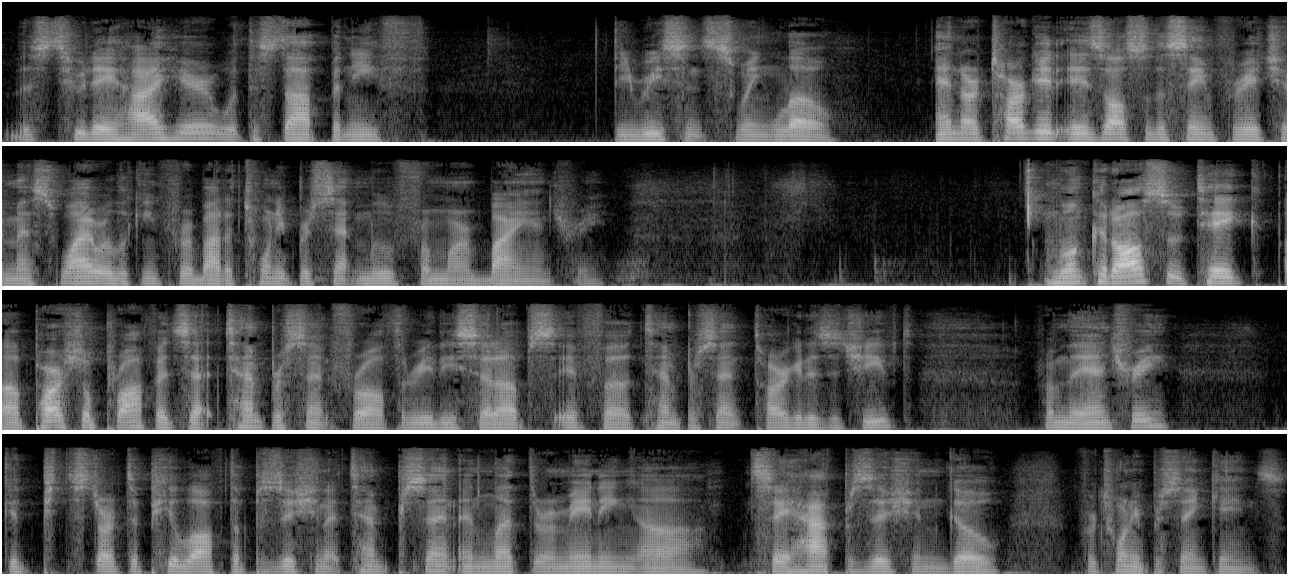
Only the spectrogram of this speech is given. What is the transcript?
this two-day high here with the stop beneath the recent swing low. And our target is also the same for HMSY. We're looking for about a 20% move from our buy entry. One could also take uh, partial profits at 10% for all three of these setups if a 10% target is achieved from the entry. Could start to peel off the position at 10% and let the remaining, uh, say, half position go for 20% gains.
